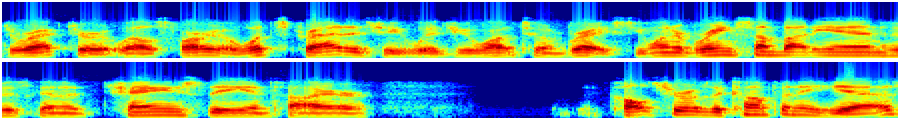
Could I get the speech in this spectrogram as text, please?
director at Wells Fargo. What strategy would you want to embrace? You want to bring somebody in who's going to change the entire culture of the company? Yes.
